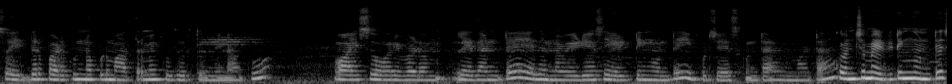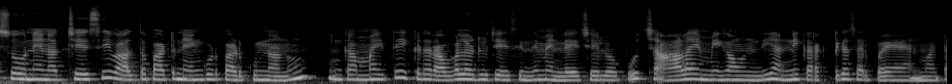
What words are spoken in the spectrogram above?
సో ఇద్దరు పడుకున్నప్పుడు మాత్రమే కుదురుతుంది నాకు. వాయిస్ ఓవర్ ఇవ్వడం లేదంటే ఏదైనా వీడియోస్ ఎడిటింగ్ ఉంటే ఇప్పుడు చేసుకుంటాను అనమాట కొంచెం ఎడిటింగ్ ఉంటే సో నేను అది చేసి వాళ్ళతో పాటు నేను కూడా పడుకున్నాను. ఇంకా అమ్మ అయితే ఇక్కడ రవ్వ లడ్లు చేసింది మేము లేచేలోపు. చాలా ఎమ్మిగా ఉంది. అన్నీ కరెక్ట్గా సరిపోయాయి అనమాట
